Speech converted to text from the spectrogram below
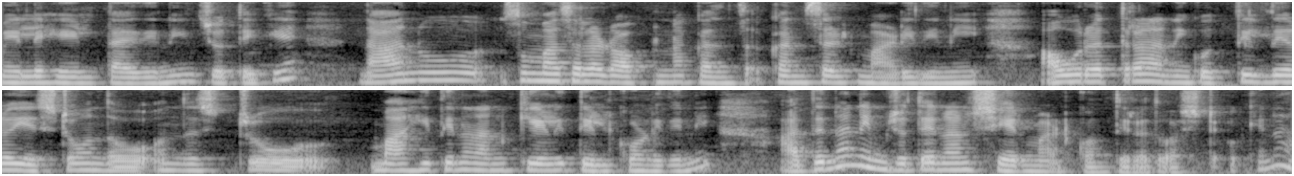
ಮೇಲೆ ಹೇಳ್ತಾ ಇದ್ದೀನಿ, ಜೊತೆಗೆ ನಾನು ಸುಮಾರು ಸಲ ಡಾಕ್ಟ್ರನ್ನ ಕನ್ಸ ಕನ್ಸಲ್ಟ್ ಮಾಡಿದ್ದೀನಿ, ಅವ್ರ ಹತ್ರ ನನಗೆ ಗೊತ್ತಿಲ್ಲದೆ ಇರೋ ಎಷ್ಟೋ ಒಂದು, ಒಂದಷ್ಟು ಮಾಹಿತಿನ ನಾನು ಕೇಳಿ ತಿಳ್ಕೊಂಡಿದ್ದೀನಿ, ಅದನ್ನು ನಿಮ್ಮ ಜೊತೆ ನಾನು ಶೇರ್ ಮಾಡ್ಕೊತಿರೋದು ಅಷ್ಟೇ ಓಕೆನಾ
